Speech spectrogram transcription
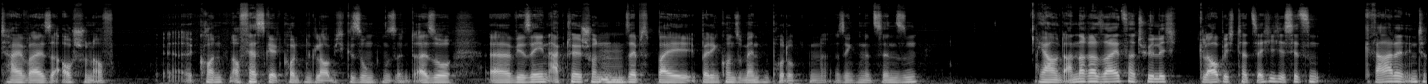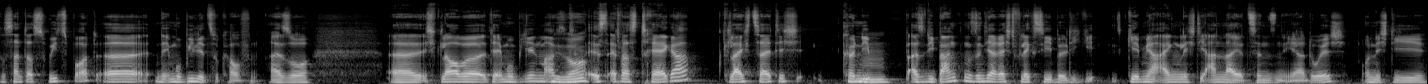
teilweise auch schon auf Konten, auf Festgeldkonten, glaube ich, gesunken sind. Also äh, wir sehen aktuell schon mhm. selbst bei, bei den Konsumentenprodukten sinkende Zinsen. Ja, und andererseits natürlich, glaube ich, tatsächlich ist jetzt gerade ein interessanter Sweet Spot, äh, eine Immobilie zu kaufen. Also äh, ich glaube, der Immobilienmarkt Wieso? ist etwas träger. Gleichzeitig können mhm. die, also die Banken sind ja recht flexibel, die geben ja eigentlich die Anleihezinsen eher durch und nicht die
